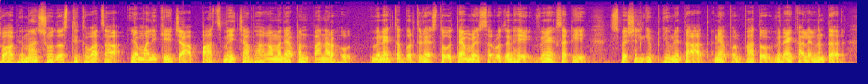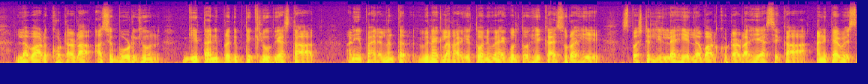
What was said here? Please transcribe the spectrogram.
स्वाभिमान शोध अस्तित्वाचा या मालिकेच्या पाच मेच्या भागामध्ये आपण पाहणार आहोत. विनायकचा बर्थडे असतो त्यामुळे सर्वजण हे विनायकसाठी स्पेशल गिफ्ट घेऊन येतात. आणि आपण पाहतो विनायक आल्यानंतर लबाड खोटारडा असे बोर्ड घेऊन गीता आणि प्रदीप देखील उभे असतात. आणि हे पाहिल्यानंतर विनायकला राग येतो आणि विनायक बोलतो हे काय सुरू आहे? स्पष्ट लिहिलं आहे लबाड खोटारडा हे असे का? आणि त्यावेळेस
